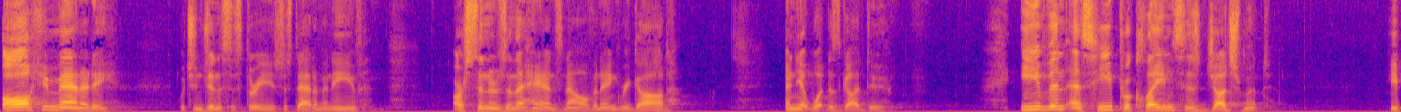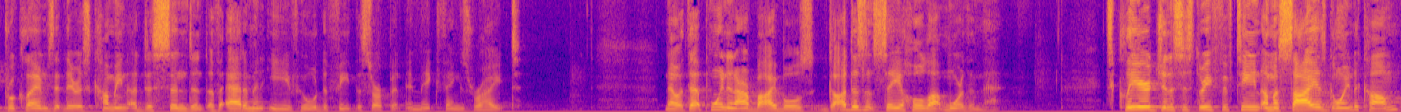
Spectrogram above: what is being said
All humanity, which in Genesis 3 is just Adam and Eve, are sinners in the hands now of an angry God. And yet, what does God do? Even as he proclaims his judgment, he proclaims that there is coming a descendant of Adam and Eve who will defeat the serpent and make things right. Now, at that point in our Bibles, God doesn't say a whole lot more than that. It's clear Genesis 3:15 a Messiah is going to come.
